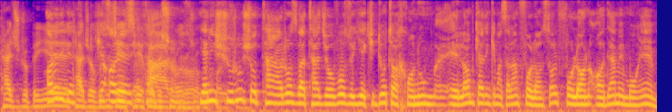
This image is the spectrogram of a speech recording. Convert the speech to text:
تجربه آره. تجاوز آره، جنسی خودشون رو. یعنی شروع شد تعرض و تجاوز و یکی دو تا خانوم اعلام کردن که مثلا فلان سال فلان آدم مهم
